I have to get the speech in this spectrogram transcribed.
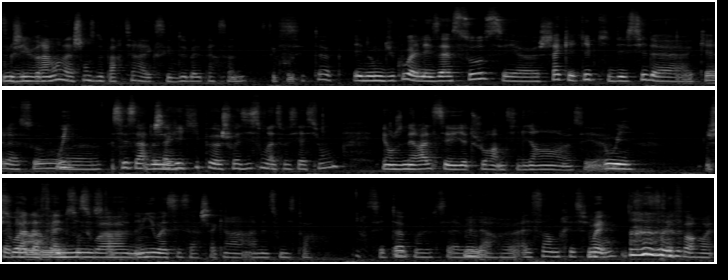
donc j'ai eu vraiment la chance de partir avec ces deux belles personnes c'est top. Et donc, du coup, les assos, c'est euh, chaque équipe qui décide à quel asso. Oui, euh, c'est ça. Chaque équipe euh, choisit son association. Et en général, il y a toujours un petit lien. c'est oui. Soit de la famille, soit un ami. Ouais, c'est ça. Chacun amène son histoire. C'est top. Ça avait mm. l'air assez impressionnant. Ouais, très fort, ouais.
